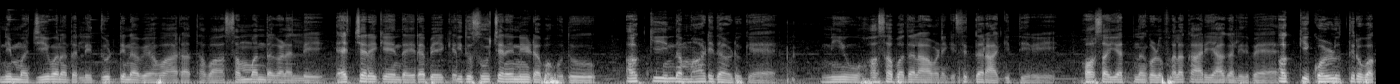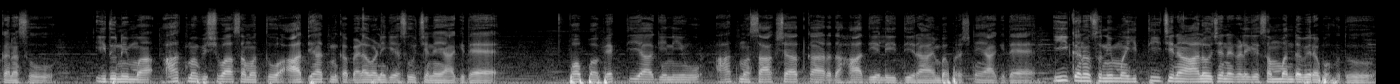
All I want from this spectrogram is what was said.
ನಿಮ್ಮ ಜೀವನದಲ್ಲಿ ದುಡ್ಡಿನ ವ್ಯವಹಾರ ಅಥವಾ ಸಂಬಂಧಗಳಲ್ಲಿ ಎಚ್ಚರಿಕೆಯಿಂದ ಇರಬೇಕು ಇದು ಸೂಚನೆ ನೀಡಬಹುದು. ಅಕ್ಕಿಯಿಂದ ಮಾಡಿದ ಅಡುಗೆ, ನೀವು ಹೊಸ ಬದಲಾವಣೆಗೆ ಸಿದ್ಧರಾಗಿದ್ದೀರಿ. ಹೊಸ ಯತ್ನಗಳು ಫಲಕಾರಿಯಾಗಲಿವೆ. ಅಕ್ಕಿ ಕೊಳ್ಳುತ್ತಿರುವ ಕನಸು, ಇದು ನಿಮ್ಮ ಆತ್ಮವಿಶ್ವಾಸ ಮತ್ತು ಆಧ್ಯಾತ್ಮಿಕ ಬೆಳವಣಿಗೆಯ ಸೂಚನೆಯಾಗಿದೆ. ಒಬ್ಬ ವ್ಯಕ್ತಿಯಾಗಿ ನೀವು ಆತ್ಮ ಸಾಕ್ಷಾತ್ಕಾರದ ಹಾದಿಯಲ್ಲಿ ಇದ್ದೀರಾ ಎಂಬ ಪ್ರಶ್ನೆಯಾಗಿದೆ. ಈ ಕನಸು ನಿಮ್ಮ ಇತ್ತೀಚಿನ ಆಲೋಚನೆಗಳಿಗೆ ಸಂಬಂಧವಿರಬಹುದು.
